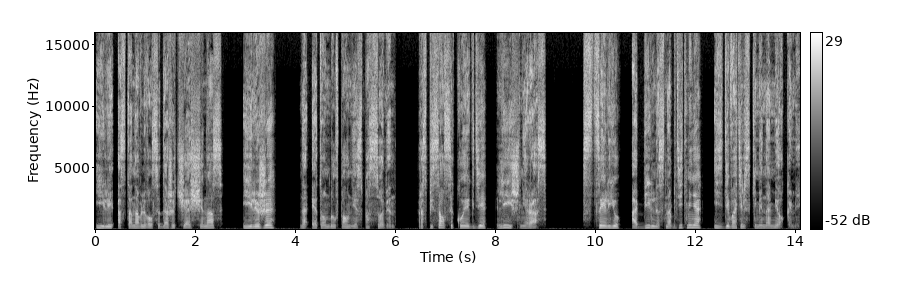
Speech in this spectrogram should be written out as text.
или останавливался даже чаще нас, или же на это он был вполне способен. Расписался кое-где лишний раз с целью обильно снабдить меня издевательскими намеками.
